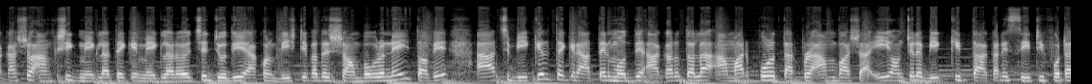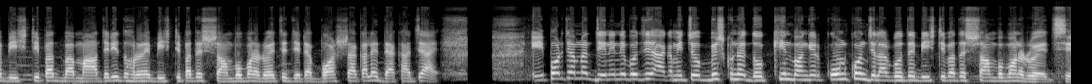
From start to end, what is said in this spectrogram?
আকাশও আংশিক মেঘলা থেকে মেঘলা রয়েছে, যদিও এখন বৃষ্টিপাতের সম্ভাবনা নেই। তবে আজ বিকেল থেকে রাতের মধ্যে আগরতলা, আমারপুর, তারপর আমবাসা এই অঞ্চলে বিক্ষিপ্ত আকারে সিটি ফোটা বৃষ্টিপাত বা মাঝারি ধরনের বৃষ্টিপাতের সম্ভাবনা রয়েছে যেটা বর্ষাকালে দেখা যায়। এই পর্যায়ে আমরা জেনে নেব যে আগামী চব্বিশ ঘন্টায় দক্ষিণবঙ্গের কোন কোন জেলাগুলোতে বৃষ্টিপাতের সম্ভাবনা রয়েছে।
